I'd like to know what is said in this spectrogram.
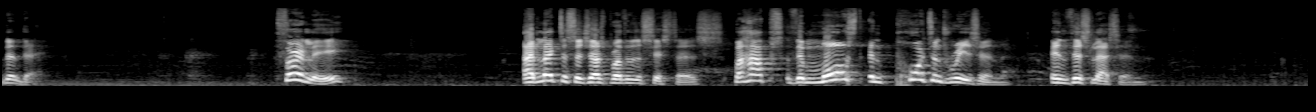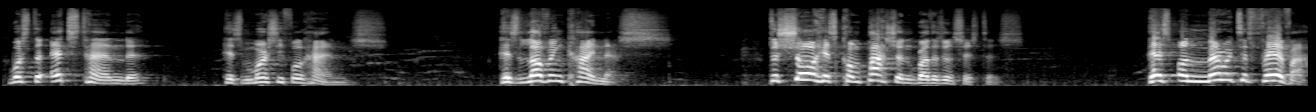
didn't they? Thirdly, I'd like to suggest, brothers and sisters, perhaps the most important reason in this lesson was to extend his merciful hands, his loving kindness, to show his compassion, brothers and sisters, his unmerited favor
